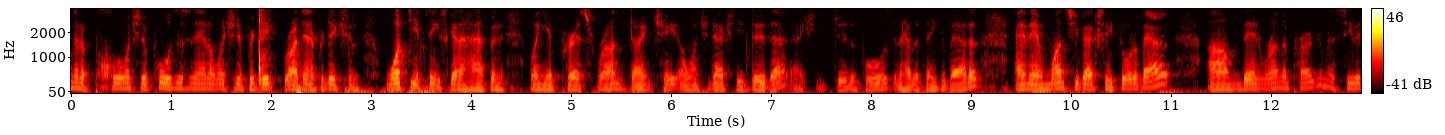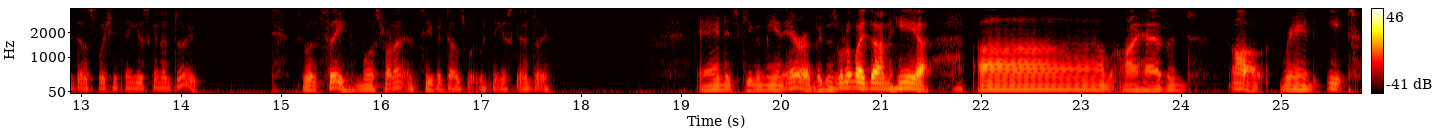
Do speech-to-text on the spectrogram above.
going to, I want you to pause this now. I want you to predict, write down a prediction. What do you think is going to happen when you press run? Don't cheat. I want you to actually do that. Actually do the pause and have a think about it. And then once you've actually thought about it, um, then run the program and see if it does what you think it's going to do. So let's see. Well, let's run it and see if it does what we think it's going to do and it's given me an error because what have I done here? Um, I haven't, oh, rand it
